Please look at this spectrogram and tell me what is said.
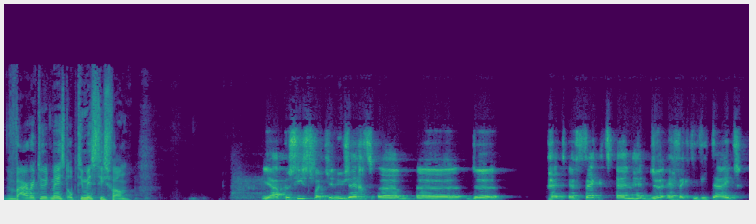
waar werd u het meest optimistisch van? Ja, precies wat je nu zegt. Uh, de, het effect en het, de effectiviteit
